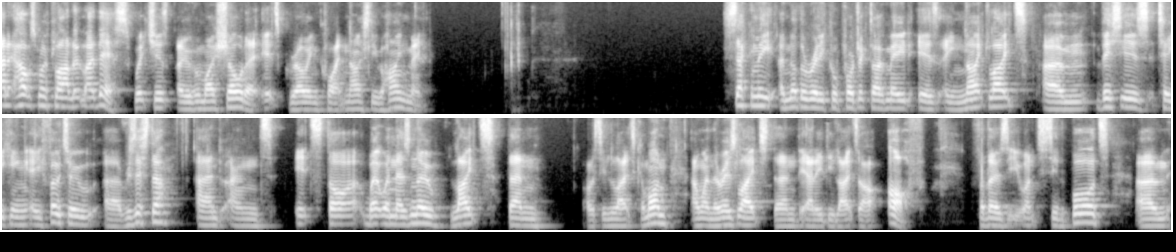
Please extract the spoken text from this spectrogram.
and it helps my plant look like this, which is over my shoulder. It's growing quite nicely behind me. Secondly, another really cool project I've made is a night light. Um, this is taking a photo uh, resistor and, and it start when, when there's no light, then obviously the lights come on. And when there is light, then the LED lights are off. For those that you want to see the boards, um,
